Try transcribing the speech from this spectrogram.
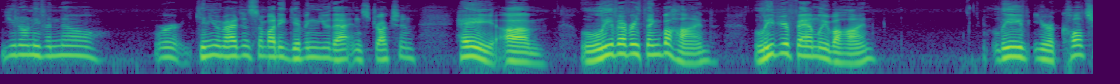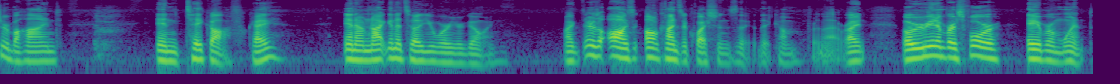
You don't even know. Can you imagine somebody giving you that instruction? Hey, um, leave everything behind, leave your family behind, leave your culture behind, and take off, okay? And I'm not going to tell you where you're going. Like, there's all, all kinds of questions that, that come from that, right? But we read in verse 4 Abram went.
